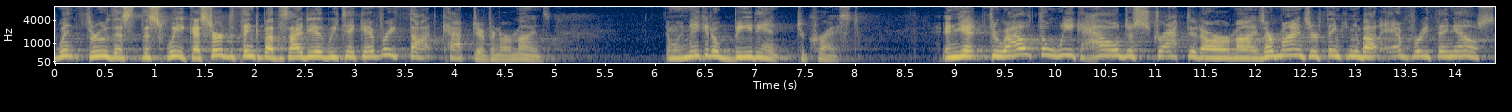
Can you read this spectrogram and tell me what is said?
went through this this week, I started to think about this idea that we take every thought captive in our minds and we make it obedient to Christ. And yet, throughout the week, how distracted are our minds? Our minds are thinking about everything else.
